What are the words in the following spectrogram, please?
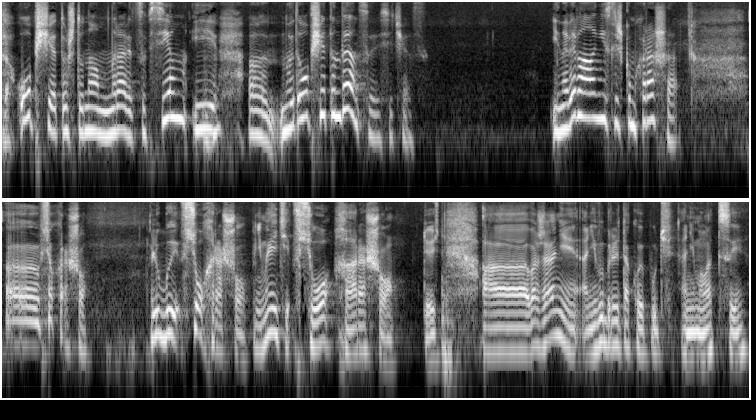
да. общее, то, что нам нравится всем, и, угу. э, ну, это общая тенденция сейчас. И, наверное, она не слишком хороша. Э, все хорошо. Любые, все хорошо, понимаете? Все хорошо. То есть а вожане, они выбрали такой путь, они молодцы.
